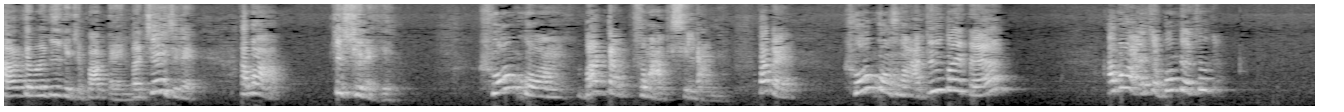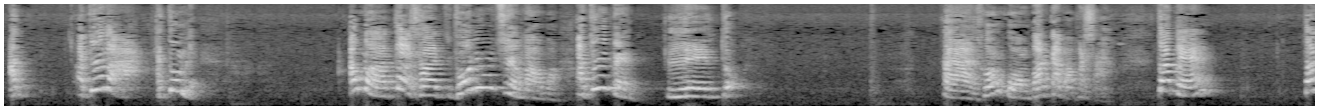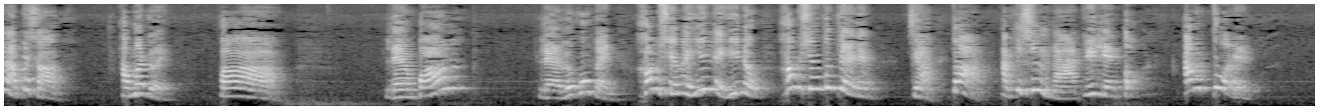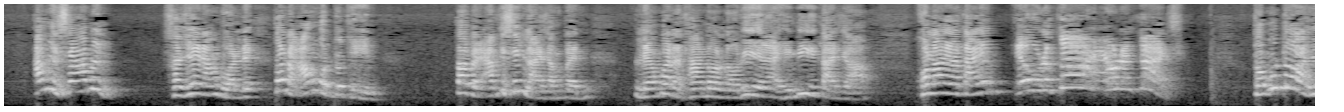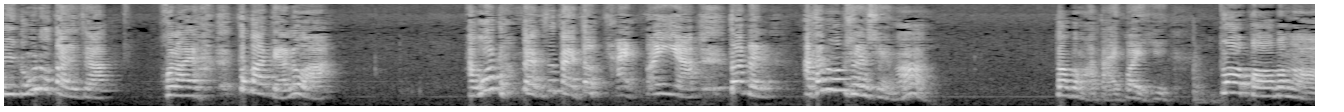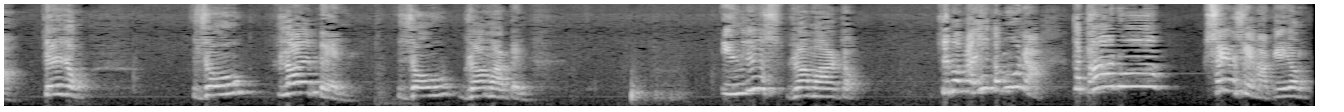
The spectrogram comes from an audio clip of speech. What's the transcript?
알게브리 이게 집밥 된 거제지래 아마 기실래 쇼공 바닥 소마 기실단 다베 쇼공 소마 아드도이 베 아마 이제 봄에 저 아, 아들아, 아톰래. Ama ta sa volume che ma ma a tu ben le do. À xuống quần bắt ta bảo sa. Ta ben ta là bắt sa. Ama rồi à làng bán làng lúc không ben không xem mà hi này hi đâu không xem tất cả này chả ta à cái xin là tuy liền to. Ăn to đấy ăn cái sao bên sao dễ ăn buồn đấy ta là ăn một đôi thìn ta phải ăn cái xin lại rằng bên 两万的他那老弟很厉大家，后来呀答应有人干有人干，怎么大戏怎么都大家，后来呀这把点了啊，啊我当本是带到太可以呀，当本啊他们先行啊，多帮啊大关系，多帮帮啊这种肉来本肉 grammar 本 English grammar 的。Kibang ahi kamuna, katano, sense nga kayong.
